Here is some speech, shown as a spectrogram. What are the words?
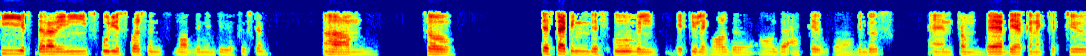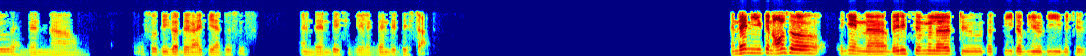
see if there are any spurious persons logged in into your system. Um, so just typing this who will get you like all the all the active uh, windows and from where they are connected to and then um, so these are their IP addresses and then basically like when did they start and then you can also again uh, very similar to the PWD which is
